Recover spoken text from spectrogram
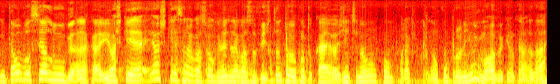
Então você aluga, né, cara? E eu acho que é, eu acho que esse negócio é o grande negócio do vídeo. Tanto eu quanto o Caio, a gente não, compra, não comprou nenhum imóvel aqui no Canadá.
